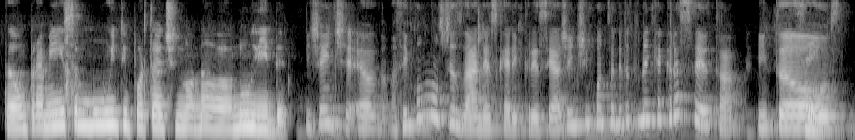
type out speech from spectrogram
Então, para mim, isso é muito importante no, no, no líder. E, gente, assim como os designers querem crescer, a gente, enquanto líder, também quer crescer, tá? Então, Sim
